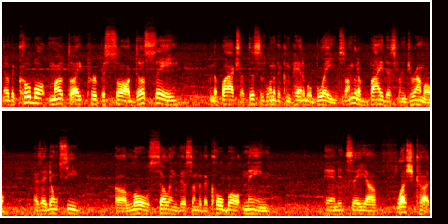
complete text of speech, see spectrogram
Now the Kobalt multi-purpose saw does say on the box that this is one of the compatible blades. So I'm going to buy this from Dremel as I don't see uh, Lowe's selling this under the Kobalt name. And it's a uh, flush cut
